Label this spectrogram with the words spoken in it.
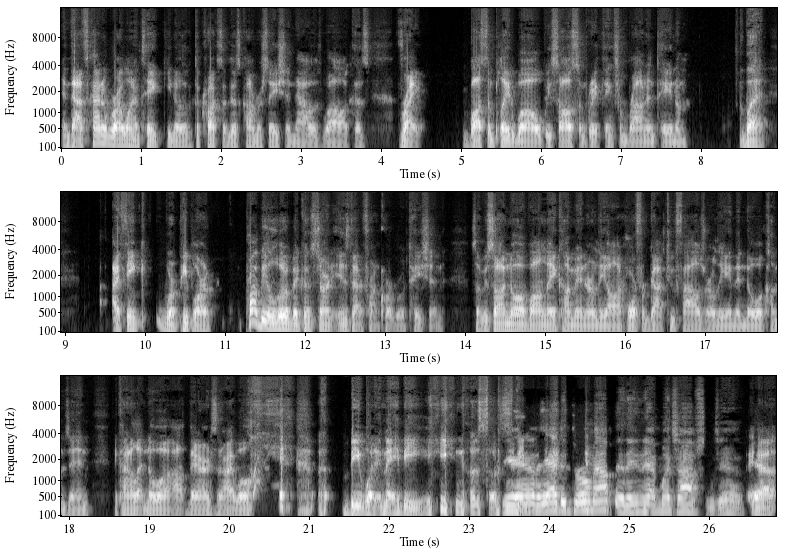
And that's kind of where I want to take, you know, the crux of this conversation now as well, because right, Boston played well. We saw some great things from Brown and Tatum, but I think where people are probably a little bit concerned is that front court rotation. So we saw Noah Vonleh come in early on. Horford got two fouls early, and then Noah comes in. They kind of let Noah out there and said, "All right, well, be what it may be," you know, so to speak. Yeah, they had to throw him out there. They didn't have much options. Yeah, yeah.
